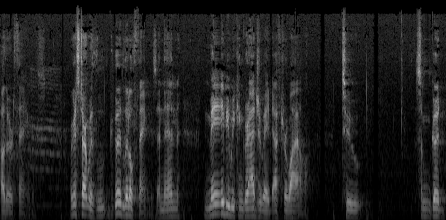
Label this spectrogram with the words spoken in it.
other things. We're going to start with good little things, and then maybe we can graduate after a while to some good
